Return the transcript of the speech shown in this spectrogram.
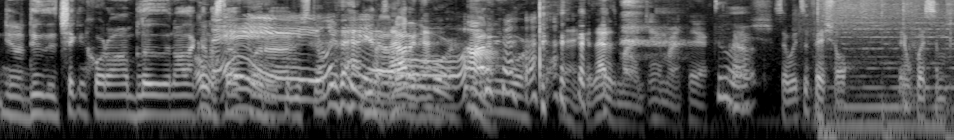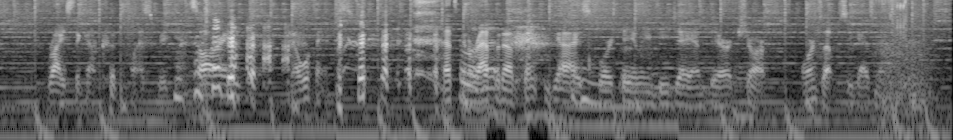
you know, do the chicken cordon bleu and all that kind of stuff. But uh, Can we still do that? at you know, Because that not would happen. anymore. Oh. Not anymore. because that is my jam right there. Delish. So it's official. There was some rice that got cooked last week. Sorry. no offense. That's going to wrap it. it up. Thank you guys for Kaylee and BJ. I'm Derek Sharp. Horns up. See you guys next week.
